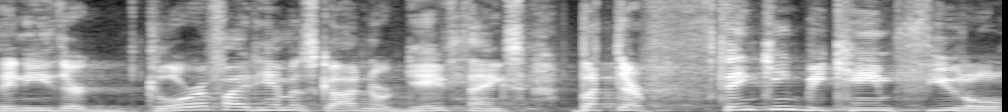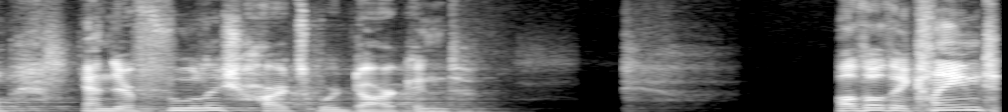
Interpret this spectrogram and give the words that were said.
They neither glorified him as God nor gave thanks, but their thinking became futile and their foolish hearts were darkened. Although they claimed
